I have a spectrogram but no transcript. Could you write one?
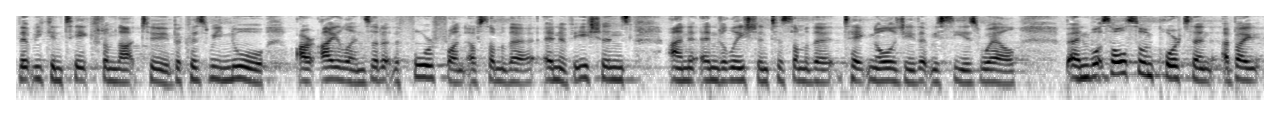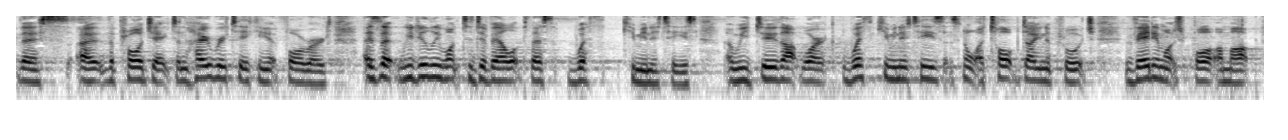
that we can take from that too, because we know our islands are at the forefront of some of the innovations and in relation to some of the technology that we see as well. And what's also important about this, uh, the project and how we're taking it forward, is that we really want to develop this with communities. And we do that work with communities. It's not a top-down approach, very much bottom-up.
